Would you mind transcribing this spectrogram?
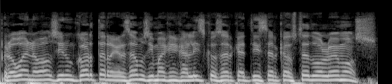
Pero bueno, vamos a ir a un corte, regresamos. Imagen Jalisco, cerca de ti, cerca de usted, volvemos.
